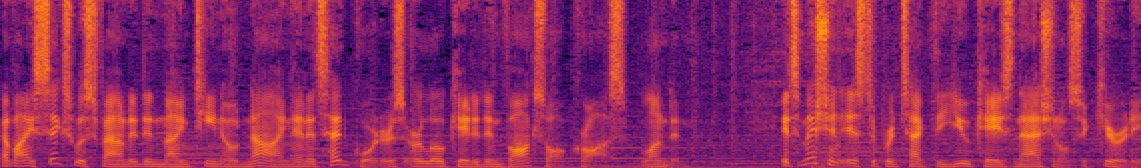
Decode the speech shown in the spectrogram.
MI6 was founded in 1909 and its headquarters are located in Vauxhall Cross, London. Its mission is to protect the UK's national security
